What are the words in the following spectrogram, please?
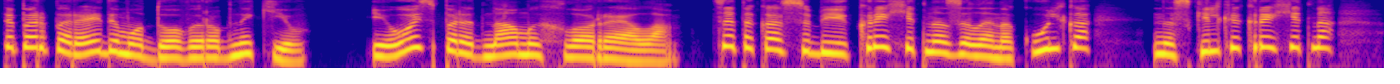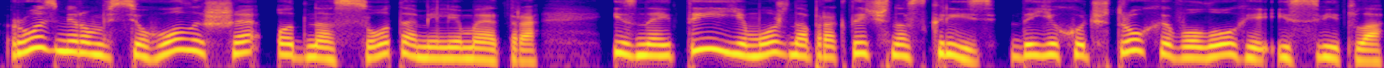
Тепер перейдемо до виробників. І ось перед нами хлорела. Це така собі крихітна зелена кулька, наскільки крихітна, розміром всього лише одна сота міліметра. І знайти її можна практично скрізь, де є хоч трохи вологи і світла,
